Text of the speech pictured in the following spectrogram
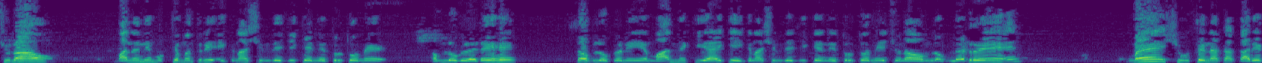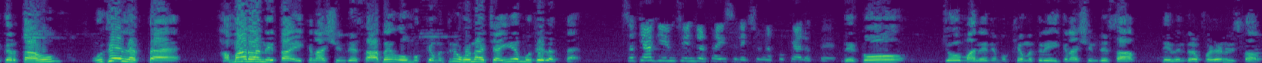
चुनाव माननीय मुख्यमंत्री एकनाथ शिंदे जी के नेतृत्व में हम लोग लड़े हैं। सब लोगों ने ये मान्य किया है कि एकनाथ शिंदे जी के नेतृत्व में ये चुनाव हम लोग लड़ रहे हैं। मैं शिवसेना का कार्यकर्ता हूँ। मुझे लगता है हमारा नेता एकनाथ शिंदे साहब है वो मुख्यमंत्री होना चाहिए मुझे लगता है। सर क्या गेम चेंजर था इस इलेक्शन में? आपको क्या लगता है? देखो जो माननीय मुख्यमंत्री एकनाथ शिंदे साहब देवेंद्र फडणवीस साहब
